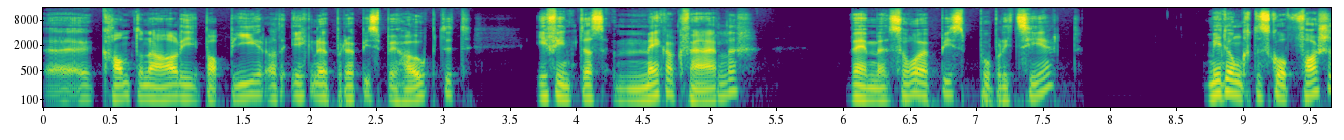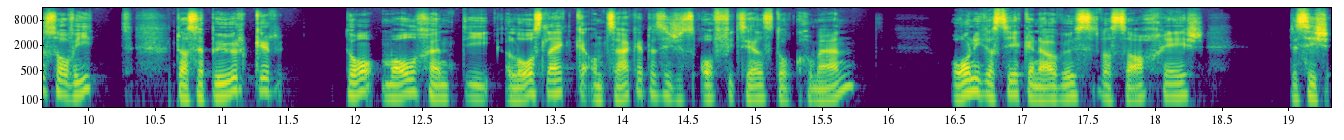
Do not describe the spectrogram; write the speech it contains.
äh, kantonale Papier oder irgendjemand etwas behauptet, ich finde das mega gefährlich, wenn man so etwas publiziert. Mir denkt, es geht fast so weit, dass ein Bürger hier mal könnte loslegen und sagen, das ist ein offizielles Dokument ohne dass sie genau wissen, was Sache ist, das ist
